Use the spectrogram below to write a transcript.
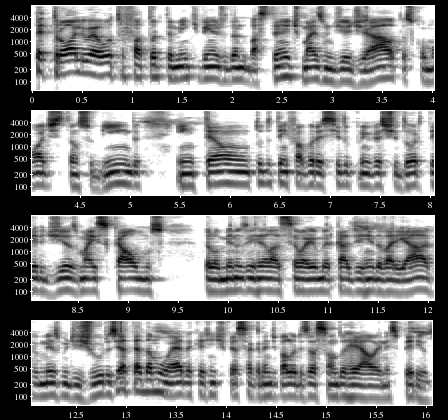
Petróleo é outro fator também que vem ajudando bastante, mais um dia de alta, as commodities estão subindo, então tudo tem favorecido para o investidor ter dias mais calmos pelo menos em relação aí ao mercado de renda variável, mesmo de juros e até da moeda, que a gente vê essa grande valorização do real nesse período.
